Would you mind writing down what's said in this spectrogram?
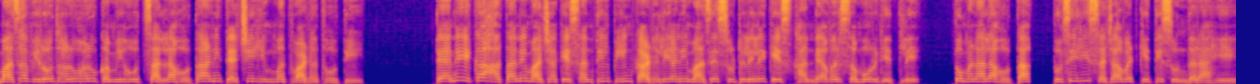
माझा विरोध हळूहळू कमी होत चालला होता आणि त्याची हिंमत वाढत होती. त्याने एका हाताने माझ्या केसांतील पिन काढली आणि माझे सुटलेले केस खांद्यावर समोर घेतले. तो म्हणाला होता तुझी ही सजावट किती सुंदर आहे.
